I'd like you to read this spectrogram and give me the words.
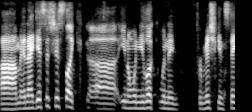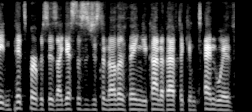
Um, and I guess it's just like uh, you know when you look when it, for Michigan State and Pitt's purposes, I guess this is just another thing you kind of have to contend with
